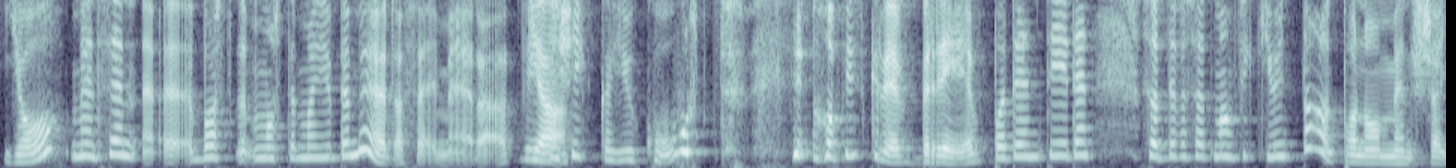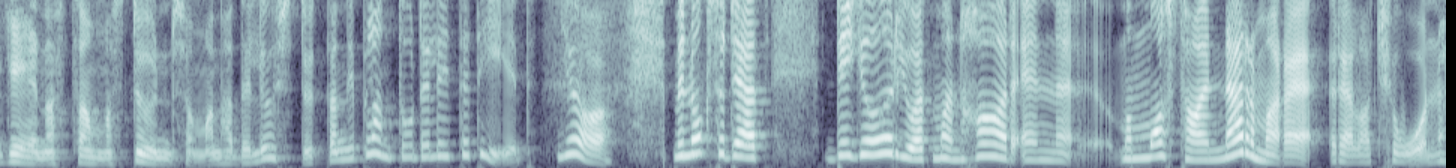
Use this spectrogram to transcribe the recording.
Ja, men sen äh, måste man ju bemöda sig mera. Att vi, ja. vi skickade ju kort och vi skrev brev på den tiden. Så att det var så att man fick ju inte tag på någon människa genast samma stund som man hade lust, utan ibland tog det lite tid. Ja, men också det att det gör ju att man har en, man måste ha en närmare relation.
